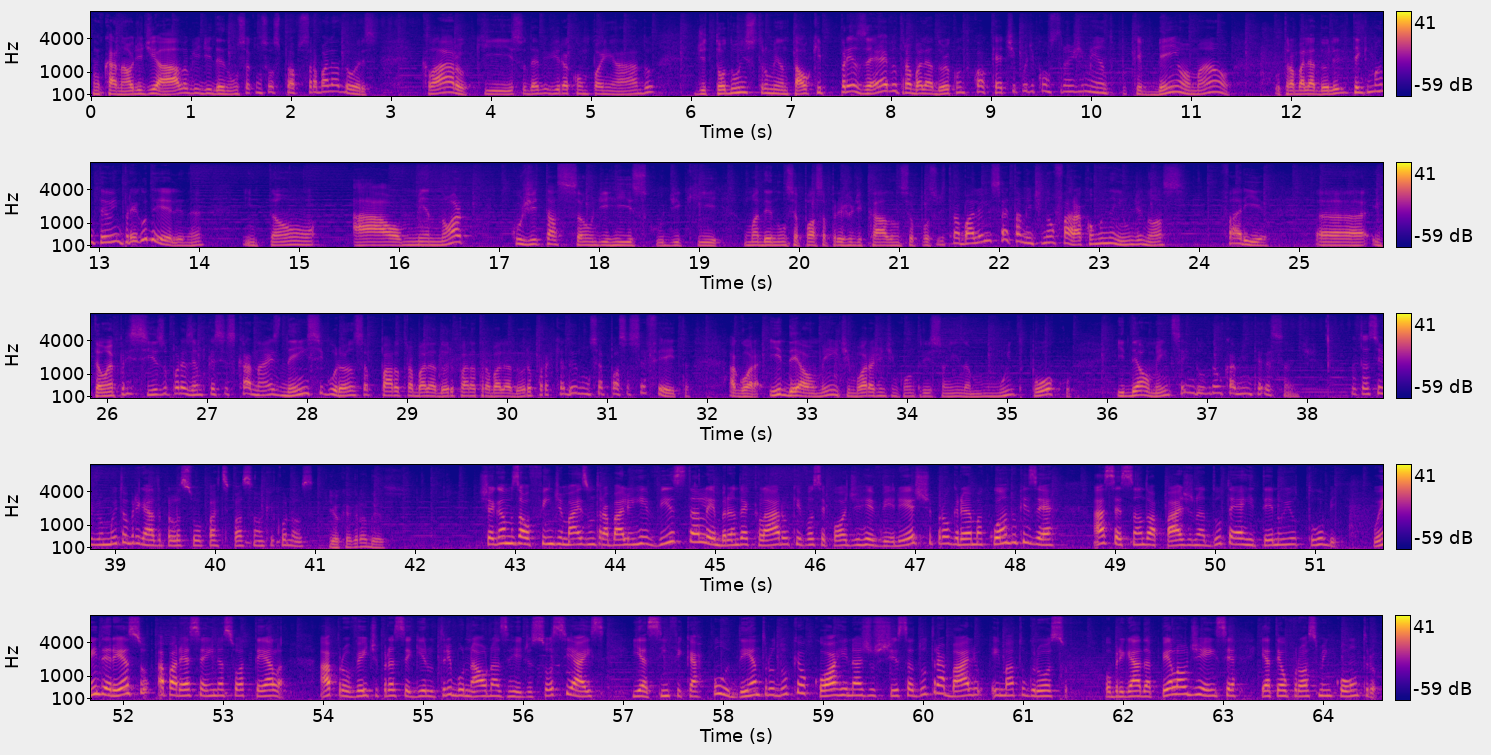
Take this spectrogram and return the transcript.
um canal de diálogo e de denúncia com seus próprios trabalhadores. Claro que isso deve vir acompanhado de todo um instrumental que preserve o trabalhador contra qualquer tipo de constrangimento, porque bem ou mal, o trabalhador ele tem que manter o emprego dele, né? Então, a menor cogitação de risco de que uma denúncia possa prejudicá-lo no seu posto de trabalho, ele certamente não fará como nenhum de nós faria. Uh, então é preciso, por exemplo, que esses canais deem segurança para o trabalhador e para a trabalhadora para que a denúncia possa ser feita. Agora, idealmente, embora a gente encontre isso ainda muito pouco, idealmente, sem dúvida, é um caminho interessante. Doutor Silvio, muito obrigada pela sua participação aqui conosco. Eu que agradeço. Chegamos ao fim de mais um trabalho em revista. Lembrando, é claro, que você pode rever este programa quando quiser, acessando a página do TRT no YouTube. O endereço aparece aí na sua tela. Aproveite para seguir o Tribunal nas redes sociais e assim ficar por dentro do que ocorre na Justiça do Trabalho em Mato Grosso. Obrigada pela audiência e até o próximo encontro.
